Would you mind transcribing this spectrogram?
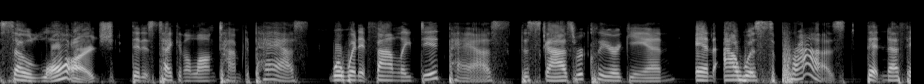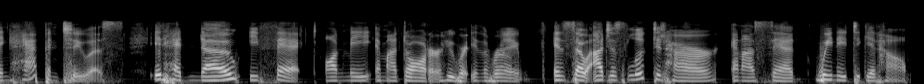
so large that it's taken a long time to pass. Well, when it finally did pass, the skies were clear again and I was surprised that nothing happened to us. It had no effect on me and my daughter who were in the room. And so I just looked at her and I said, We need to get home.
